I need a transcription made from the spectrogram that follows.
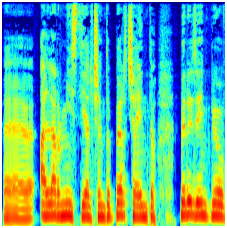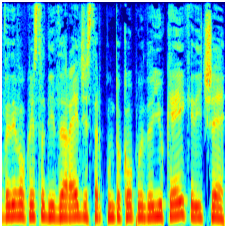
eh, allarmisti al 100%. Per esempio, vedevo questo di theregister.co.uk che dice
